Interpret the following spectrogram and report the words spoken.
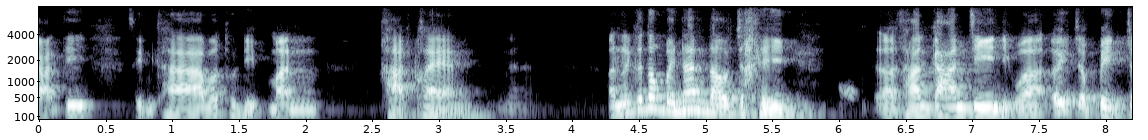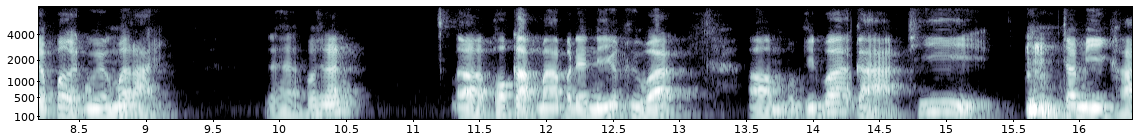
การที่สินค้าวัตถุดิบมันขาดแคลนนะฮะอันนั้นก็ต้องไปนั่งเดาใจทางการจีนอีกว่า เอ้ยจะปิดจะเปิดเมืองเมื่อไหร่นะฮะเพราะฉะนั้น ออพอกลับมาประเด็นนี้ก็คือว่าเอิ่มผมคิดว่าโอกาสที่จะมีใคร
